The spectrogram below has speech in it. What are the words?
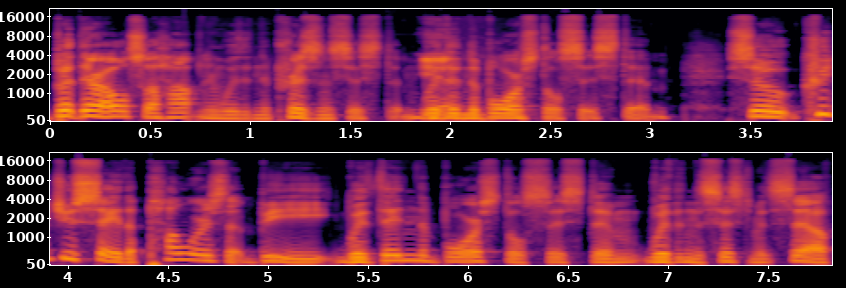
but they're also happening within the prison system, Yeah. within the Borstal system. So, could you say the powers that be within the Borstal system, within the system itself,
